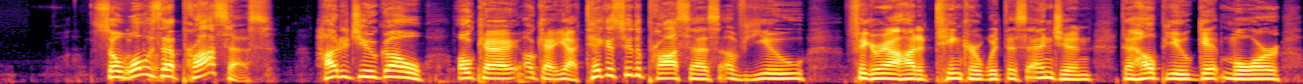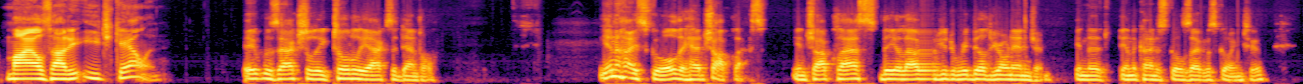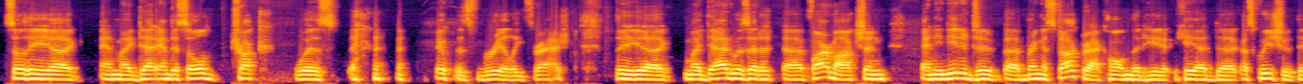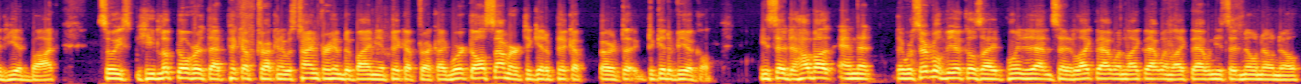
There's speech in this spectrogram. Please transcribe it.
So what was that process? How did you go? Okay, okay, yeah. Take us through the process of you figuring out how to tinker with this engine to help you get more miles out of each gallon. It was actually totally accidental. In high school, they had shop class. In shop class, they allowed you to rebuild your own engine in the in the kind of schools I was going to. So the uh, and my dad and this old truck was it was really thrashed. The uh, my dad was at a farm auction and he needed to uh, bring a stock rack home that he he had uh, a squeeze chute that he had bought. So he he looked over at that pickup truck and it was time for him to buy me a pickup truck. I'd worked all summer to get a pickup or to, to get a vehicle. He said, "How about?" And that there were several vehicles I had pointed at and said, "Like that one, like that one, like that one." He said, "No, no, no."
